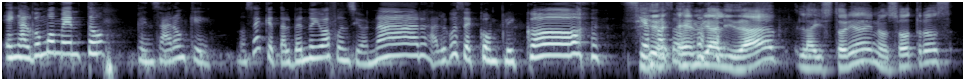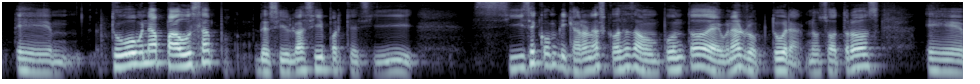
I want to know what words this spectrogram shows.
en algún momento pensaron que, no sé, que tal vez no iba a funcionar, algo se complicó. Sí, ¿Qué pasó? En realidad, la historia de nosotros eh, tuvo una pausa, decirlo así, porque sí, sí se complicaron las cosas a un punto de una ruptura. Nosotros, eh,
